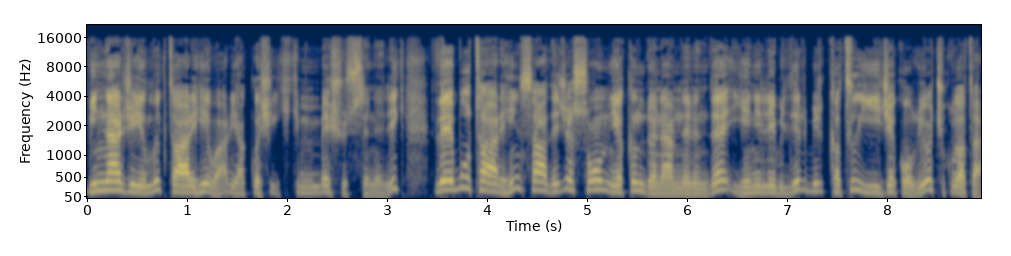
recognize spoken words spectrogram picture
Binlerce yıllık tarihi var yaklaşık 2500 senelik ve bu tarihin sadece son yakın dönemlerinde yenilebilir bir katı katı yiyecek oluyor çikolata.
